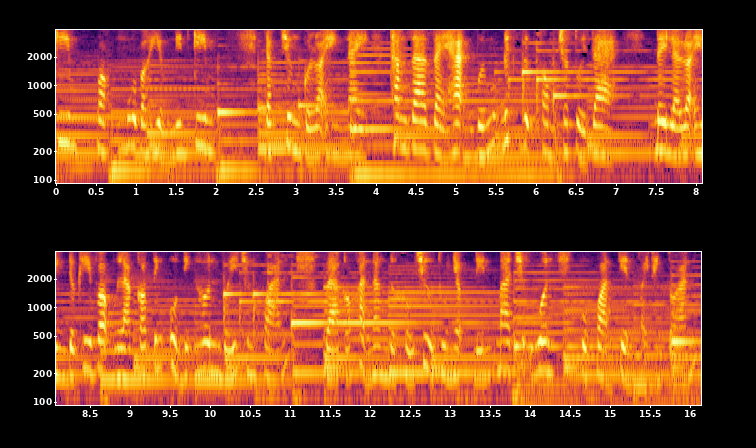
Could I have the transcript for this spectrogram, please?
kim hoặc mua bảo hiểm niên kim. Đặc trưng của loại hình này tham gia dài hạn với mục đích dự phòng cho tuổi già. Đây là loại hình được hy vọng là có tính ổn định hơn với chứng khoán và có khả năng được khấu trừ thu nhập đến 3 triệu won của khoản tiền phải thanh toán.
